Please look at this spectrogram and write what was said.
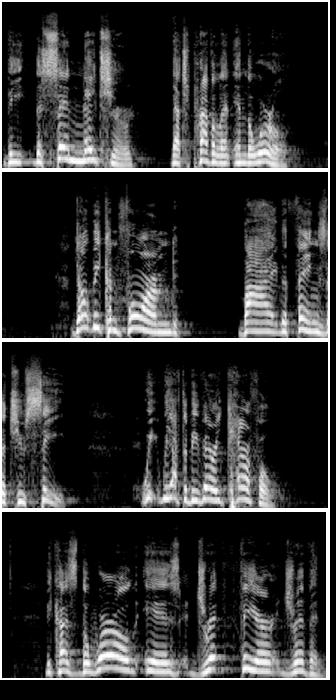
the, the sin nature that's prevalent in the world. Don't be conformed by the things that you see. We, we have to be very careful because the world is dri- fear driven.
